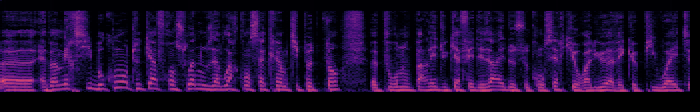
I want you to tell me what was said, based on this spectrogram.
Euh, eh ben merci beaucoup en tout cas François de nous avoir consacré un petit peu de temps euh, pour nous parler du Café des Arts et de ce concert qui aura lieu avec P. White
